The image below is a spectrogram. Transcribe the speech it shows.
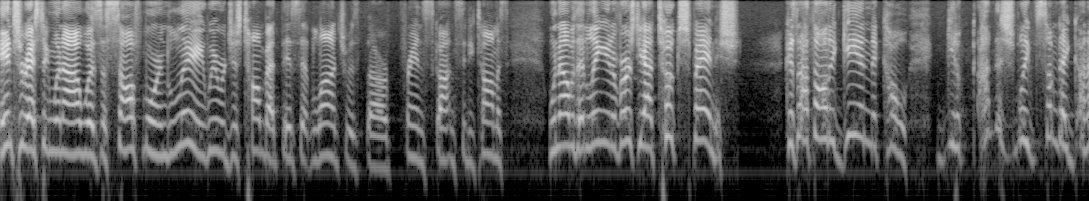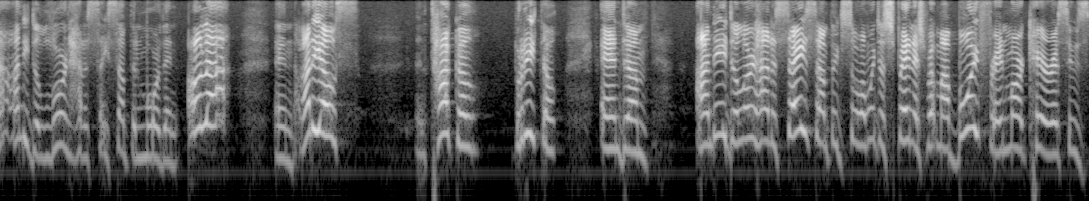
Interesting, when I was a sophomore in Lee, we were just talking about this at lunch with our friends Scott and Cindy Thomas. When I was at Lee University, I took Spanish because I thought again, Nicole, you know, I just believe someday I need to learn how to say something more than hola and adios and taco, burrito. And um, I need to learn how to say something, so I went to Spanish. But my boyfriend, Mark Harris, who's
